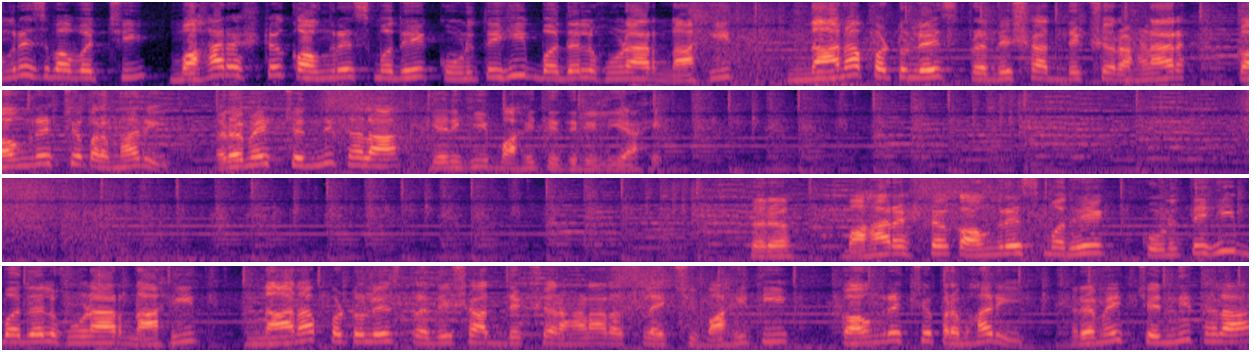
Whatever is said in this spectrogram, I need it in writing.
काँग्रेसबाबतची महाराष्ट्र काँग्रेसमध्ये कोणतेही बदल होणार नाहीत. नाना पटोलेच प्रदेशाध्यक्ष राहणार. काँग्रेसचे प्रभारी रमेश चेन्नीथला यांनी ही माहिती दिलेली आहे. तर महाराष्ट्र काँग्रेसमध्ये कोणतेही बदल होणार नाहीत. नाना पटोलेच प्रदेशाध्यक्ष राहणार असल्याची माहिती काँग्रेसचे प्रभारी रमेश चेन्नीथला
